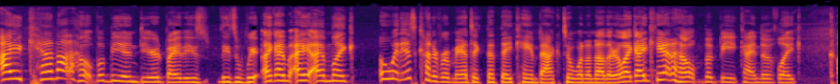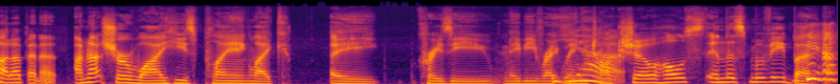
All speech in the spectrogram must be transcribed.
I cannot help but be endeared by these these weird. Like I'm I, I'm like oh it is kind of romantic that they came back to one another. Like I can't help but be kind of like caught up in it. I'm not sure why he's playing like a crazy, maybe right wing Yeah. talk show host in this movie, but yeah,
